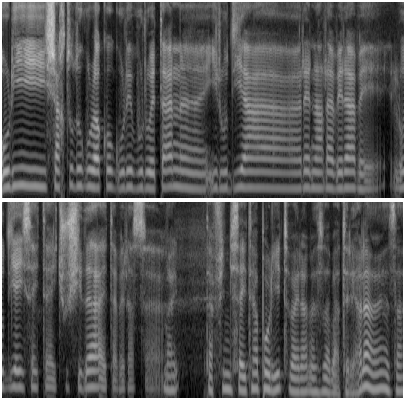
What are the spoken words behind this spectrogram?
hori sartu dugulako gure buruetan uh, irudiaren arabera be, lodia izaita itxusi da, eta beraz... Uh, Bai, eta fin izaitea polit, baina ez da bat ere ala, eh, ez da...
